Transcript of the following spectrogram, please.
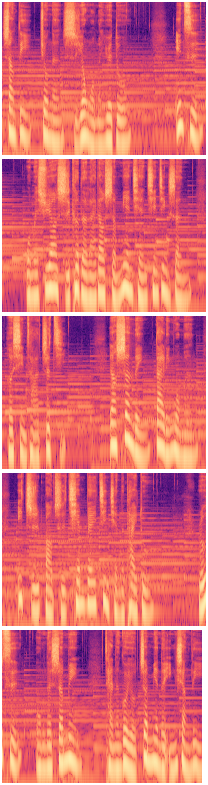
上帝就能使用我们越多。因此，我们需要时刻的来到神面前亲近神和省察自己，让圣灵带领我们一直保持谦卑敬虔的态度。如此，我们的生命才能够有正面的影响力，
